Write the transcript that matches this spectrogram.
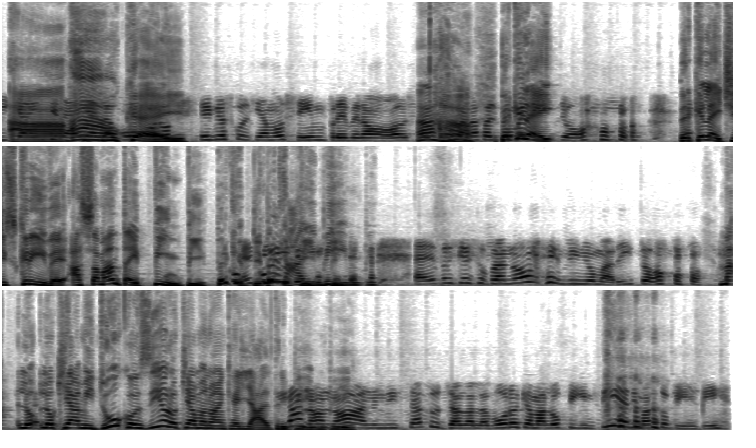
che Ah, ah, lavoro ok. E vi ascoltiamo sempre, però Ah. il Perché lei-. Perché lei ci scrive a Samantha e Pimpi. Perché, Eh, come perché mai Pimpi? Pimpi? Eh, perché è il soprannome di mio marito. Ma lo, lo chiami tu così o lo chiamano anche gli altri No, no, Pimpi? no, hanno iniziato già dal lavoro a chiamarlo Pimpi e è rimasto Pimpi.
